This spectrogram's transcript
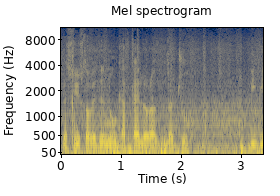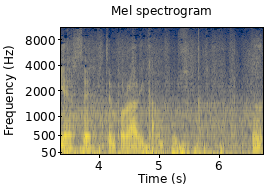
adesso io sto vedendo un cartello là, laggiù, BBS Temporari Campus. In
